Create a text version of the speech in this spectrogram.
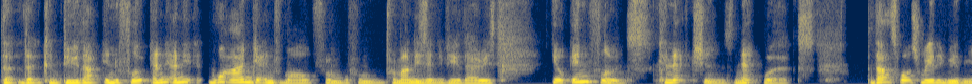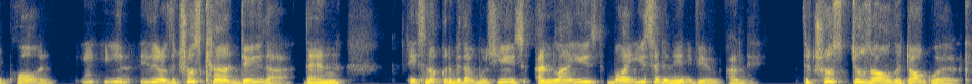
that that can do that influence. And, and it, what I'm getting from all from from from Andy's interview there is, you know, influence, connections, networks. That's what's really really important. You, you know, the trust can't do that. Then it's not going to be that much use. And like you like you said in the interview, Andy, the trust does all the dog work,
